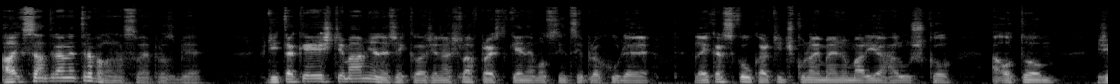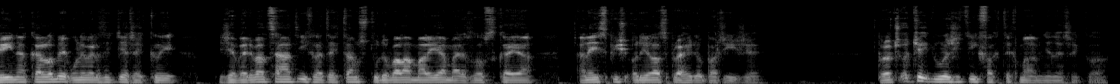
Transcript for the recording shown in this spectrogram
Alexandra netrvala na své prozbě. Vždy také ještě mámě neřekla, že našla v pražské nemocnici pro chudé lékařskou kartičku na jméno Maria Haluško a o tom, že jí na Karlově univerzitě řekli, že ve 20. letech tam studovala Maria Merzlovskaja a nejspíš odjela z Prahy do Paříže. Proč o těch důležitých faktech mámě neřekla?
